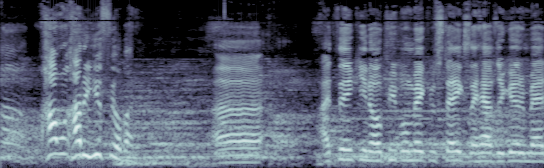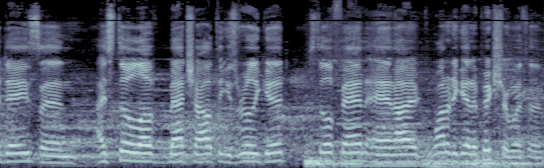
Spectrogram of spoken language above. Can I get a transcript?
uh, how how do you feel about it? Uh, I think you know people make mistakes. They have their good and bad days, and I still love Madchild. I think he's really good. Still a fan, and I wanted to get a picture with him.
